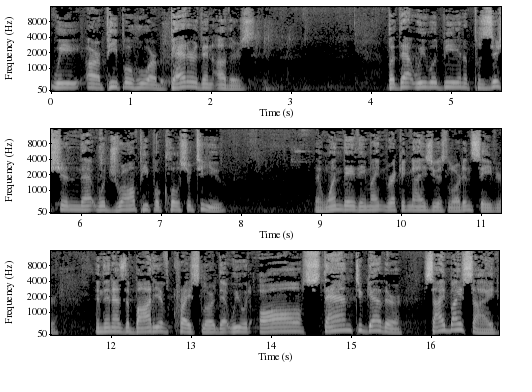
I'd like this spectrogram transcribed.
we are people who are better than others, but that we would be in a position that would draw people closer to you, that one day they might recognize you as Lord and Savior. And then, as the body of Christ, Lord, that we would all stand together side by side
